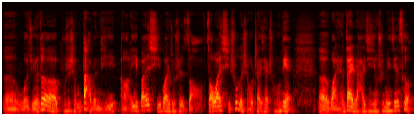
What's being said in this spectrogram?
呃，我觉得不是什么大问题啊。一般习惯就是早早晚洗漱的时候摘下充充电，呃，晚上带着还进行睡眠监测，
